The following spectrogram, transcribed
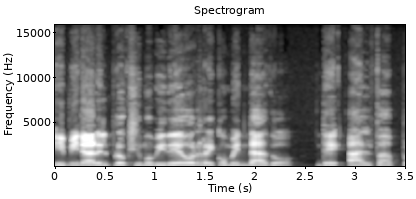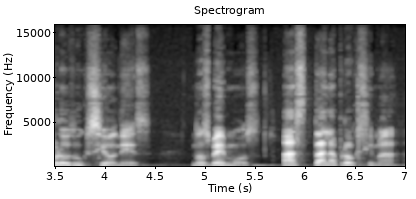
y mirar el próximo video recomendado de Alfa Producciones. Nos vemos, hasta la próxima.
